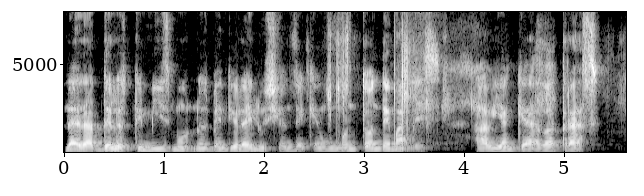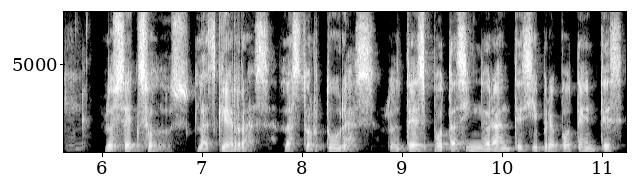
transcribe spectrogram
La edad del optimismo nos vendió la ilusión de que un montón de males habían quedado atrás los éxodos, las guerras, las torturas, los déspotas ignorantes y prepotentes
